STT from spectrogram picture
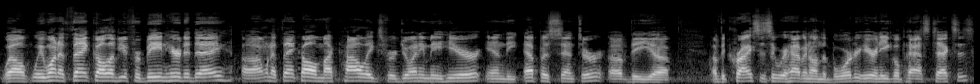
Well, we want to thank all of you for being here today. Uh, I want to thank all of my colleagues for joining me here in the epicenter of the uh, of the crisis that we're having on the border here in Eagle Pass, Texas.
